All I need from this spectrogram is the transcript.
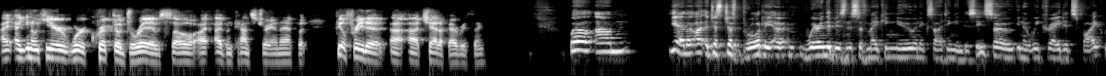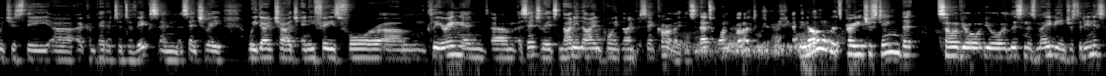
I, I you know, here we're crypto derivatives, so I, have been concentrating on that. But feel free to uh, uh, chat up everything. Well, um, yeah, just just broadly, uh, we're in the business of making new and exciting indices. So you know, we created Spike, which is the uh, a competitor to VIX, and essentially we don't charge any fees for um, clearing, and um, essentially it's ninety nine point nine percent correlated. So that's one product. And the other one that's very interesting that some of your, your listeners may be interested in is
